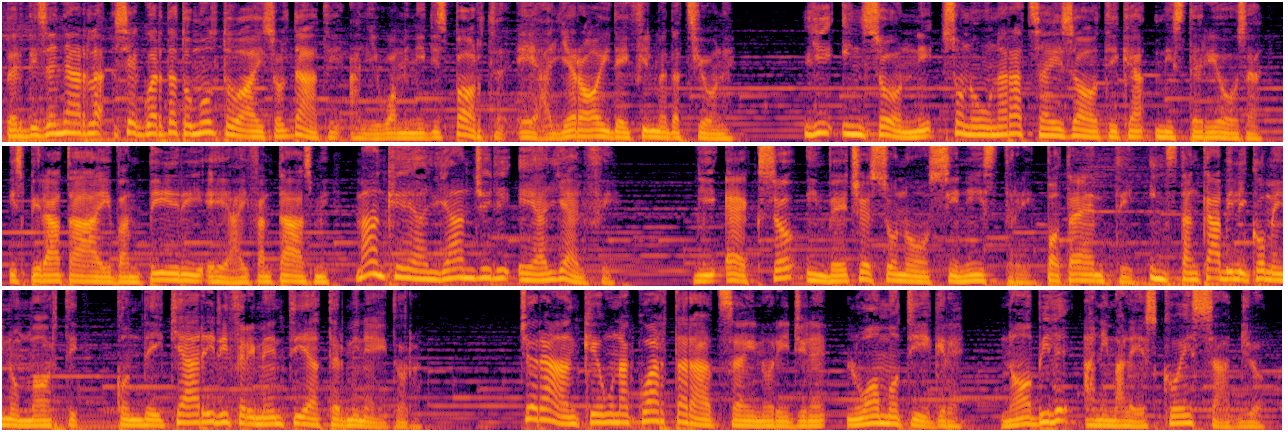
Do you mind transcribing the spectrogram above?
Per disegnarla si è guardato molto ai soldati, agli uomini di sport e agli eroi dei film d'azione. Gli insonni sono una razza esotica, misteriosa, ispirata ai vampiri e ai fantasmi, ma anche agli angeli e agli elfi. Gli exo invece sono sinistri, potenti, instancabili come i non morti, con dei chiari riferimenti a Terminator. C'era anche una quarta razza in origine, l'uomo tigre, nobile, animalesco e saggio.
